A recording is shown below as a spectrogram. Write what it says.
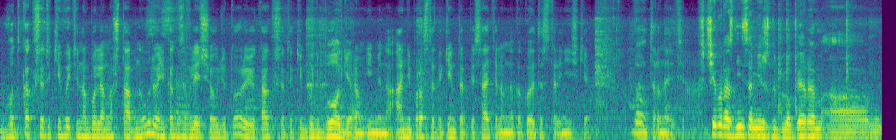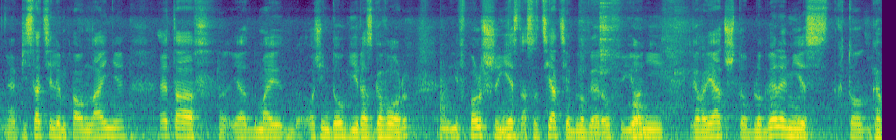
Вот как все-таки выйти на более масштабный уровень, как завлечь аудиторию, как все-таки быть блогером именно, а не просто каким-то писателем на какой-то страничке в интернете. В чем разница между блогером а писателем по онлайне? Это, я думаю, очень долгий разговор. И в Польше есть ассоциация блогеров, и они говорят, что блогером есть кто говорит,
